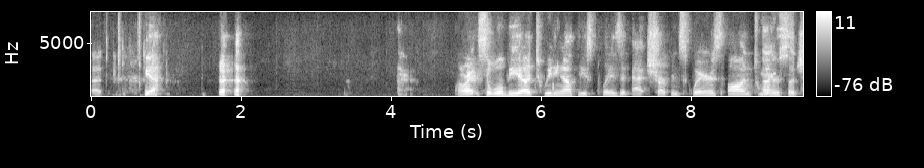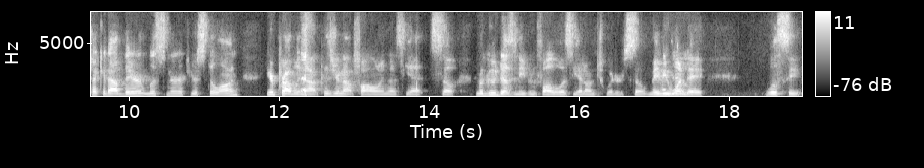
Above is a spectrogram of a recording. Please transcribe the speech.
that. Yeah. All right, so we'll be uh, tweeting out these plays at, at Sharps and Squares on Twitter. Nice. So check it out there, listener. If you're still on, you're probably not because you're not following us yet. So Magoo doesn't even follow us yet on Twitter. So maybe one day we'll see.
